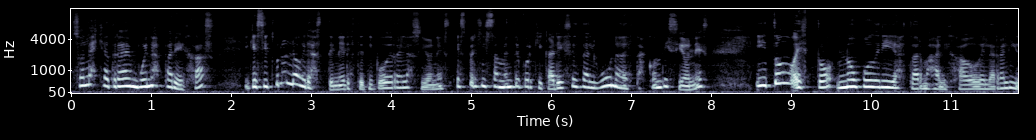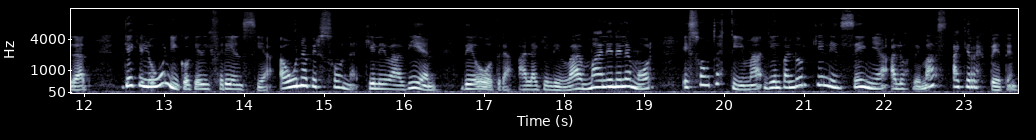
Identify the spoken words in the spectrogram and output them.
son las que atraen buenas parejas y que si tú no logras tener este tipo de relaciones es precisamente porque careces de alguna de estas condiciones y todo esto no podría estar más alejado de la realidad, ya que lo único que diferencia a una persona que le va bien de otra a la que le va mal en el amor es su autoestima y el valor que le enseña a los demás a que respeten.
